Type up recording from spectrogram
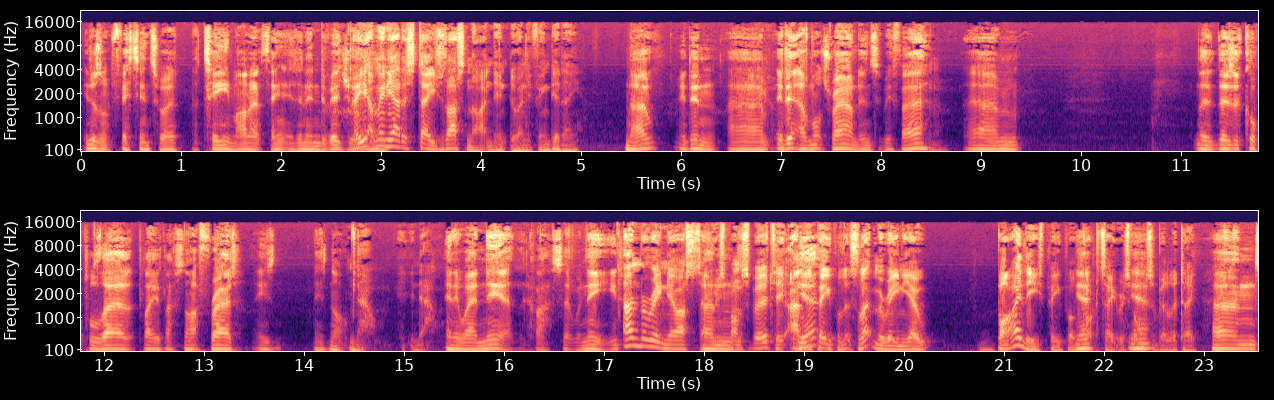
He doesn't fit into a, a team, I don't think, as an individual. He- I mean, he had a stage last night and didn't do anything, did he? No, he didn't. Um, he didn't have much rounding, to be fair. Um, there, there's a couple there that played last night. Fred, he's he's not No, no. anywhere near the class that we need. And Mourinho has to take And- responsibility, and yeah. the people that select Mourinho by these people Yeah, have got to take responsibility. And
